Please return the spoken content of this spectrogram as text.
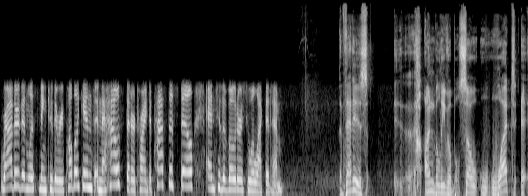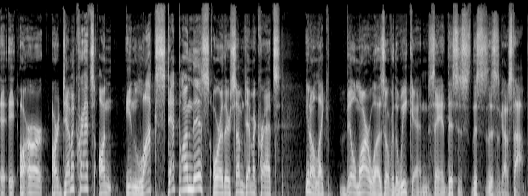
rather than listening to the Republicans in the House that are trying to pass this bill and to the voters who elected him. That is uh, unbelievable. So, what uh, uh, are are Democrats on in lockstep on this, or are there some Democrats, you know, like Bill Maher was over the weekend, saying this is this this has got to stop?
